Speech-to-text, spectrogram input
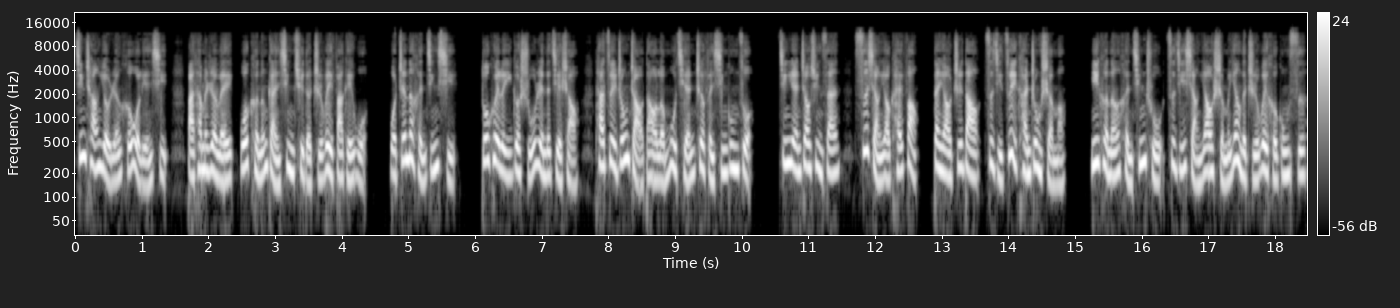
经常有人和我联系，把他们认为我可能感兴趣的职位发给我，我真的很惊喜。多亏了一个熟人的介绍，他最终找到了目前这份新工作。经验教训三：思想要开放，但要知道自己最看重什么。你可能很清楚自己想要什么样的职位和公司，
